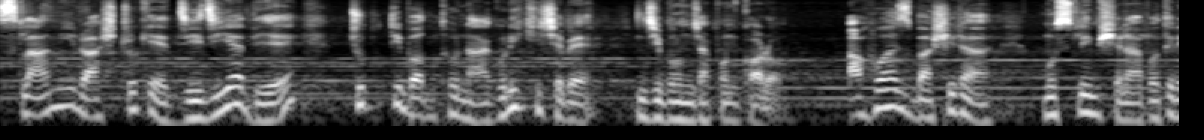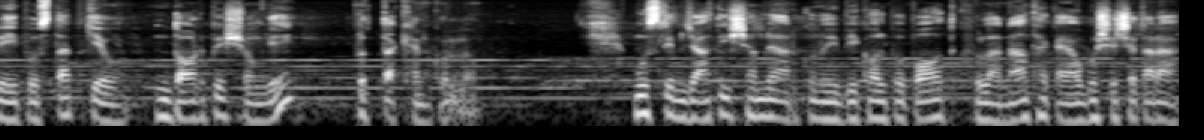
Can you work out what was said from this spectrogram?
ইসলামী রাষ্ট্রকে জিজিয়া দিয়ে চুক্তিবদ্ধ নাগরিক হিসেবে জীবনযাপন করো। আহওয়াজবাসীরা মুসলিম সেনাপতির এই প্রস্তাবকেও দর্পের সঙ্গে প্রত্যাখ্যান করল। মুসলিম জাতির সামনে আর কোনো বিকল্প পথ খোলা না থাকায় অবশেষে তারা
